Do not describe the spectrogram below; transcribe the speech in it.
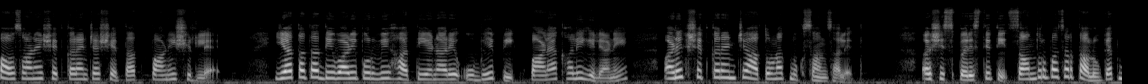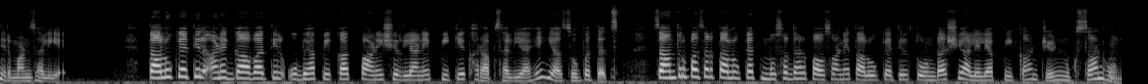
पावसाने शेतकऱ्यांच्या शेतात पाणी शिरले आहे. यात आता दिवाळीपूर्वी हाती येणारे उभे पीक पाण्याखाली गेल्याने अनेक शेतकऱ्यांच्या आतोनात नुकसान झालेत. अशीच परिस्थिती चांदूर बाजार तालुक्यात निर्माण झाली आहे. तालुक्यातील अनेक गावातील उभ्या पिकात पाणी शिरल्याने पिके खराब झाली आहे. यासोबतच चांदूर बाजार तालुक्यात मुसळधार पावसाने तालुक्यातील तोंडाशी आलेल्या पिकांचे नुकसान होऊन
